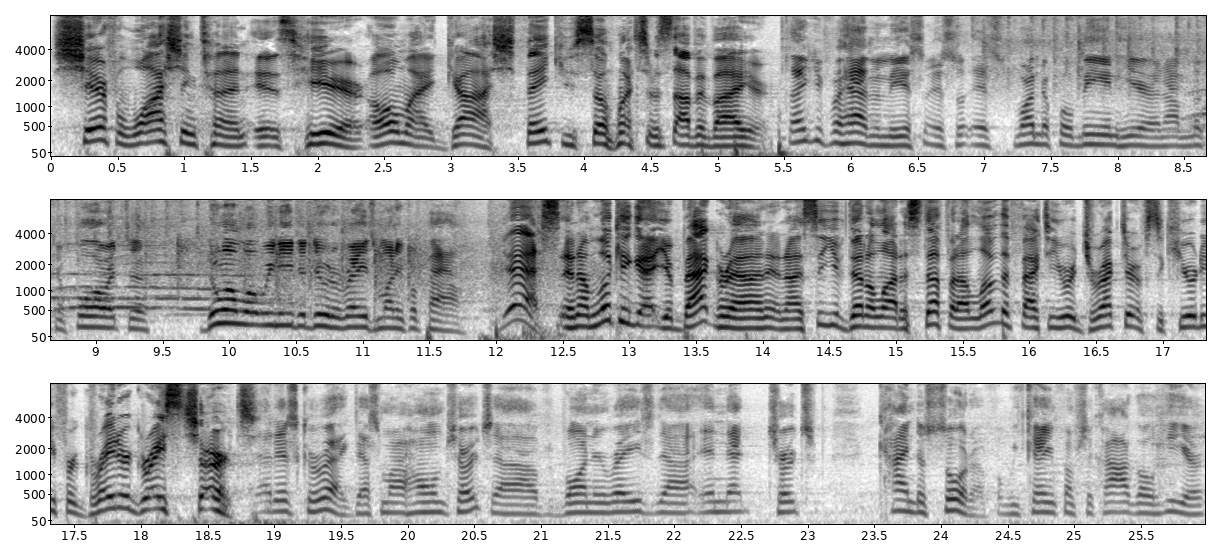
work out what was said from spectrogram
Sheriff Washington is here. Oh my gosh! Thank you so much for stopping by here. Thank you for having me. It's, it's, it's wonderful being here, and I'm looking forward to doing what we need to do to raise money for PAL. Yes, and I'm looking at your background, and I see you've done a lot of stuff. But I love the fact that you were director of security for Greater Grace Church. That is correct. That's my home church. Uh, born and raised uh, in that church, kind of, sort of. We came from Chicago here,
